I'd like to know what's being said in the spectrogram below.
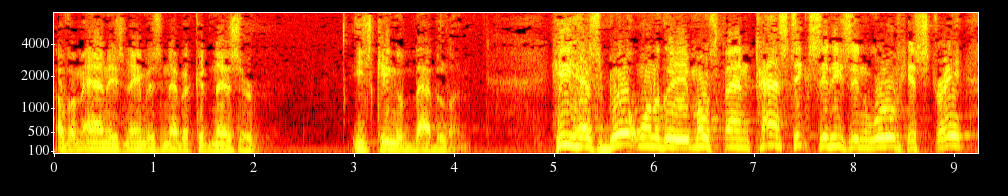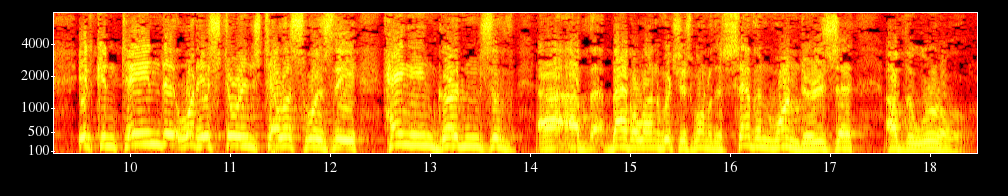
of a man, his name is Nebuchadnezzar. He's king of Babylon. He has built one of the most fantastic cities in world history. It contained what historians tell us was the hanging gardens of, uh, of Babylon, which is one of the seven wonders uh, of the world.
